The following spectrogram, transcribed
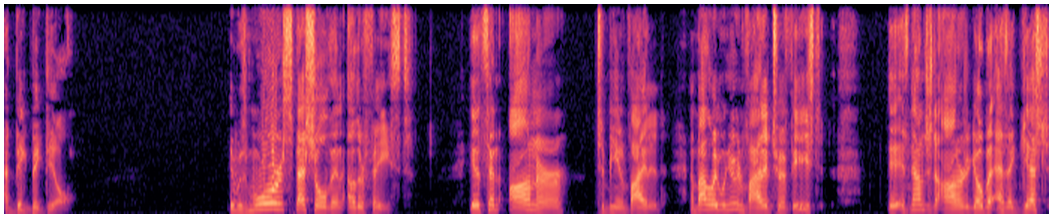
a big, big deal. It was more special than other feasts. It's an honor to be invited. And by the way, when you're invited to a feast, it's not just an honor to go, but as a guest,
